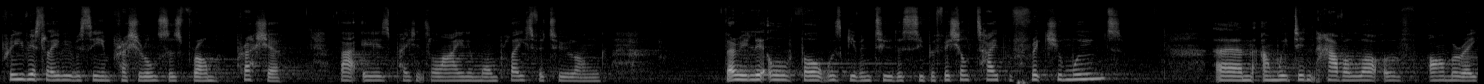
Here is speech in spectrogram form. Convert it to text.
Previously, we were seeing pressure ulcers from pressure. That is, patients lying in one place for too long. Very little thought was given to the superficial type of friction wounds. Um, and we didn't have a lot of armory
